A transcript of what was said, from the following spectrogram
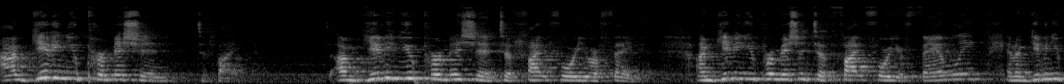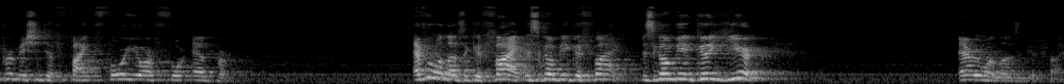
I'm giving you permission to fight. I'm giving you permission to fight for your faith. I'm giving you permission to fight for your family, and I'm giving you permission to fight for your forever. Everyone loves a good fight. This is going to be a good fight. This is going to be a good year. Everyone loves a good fight.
